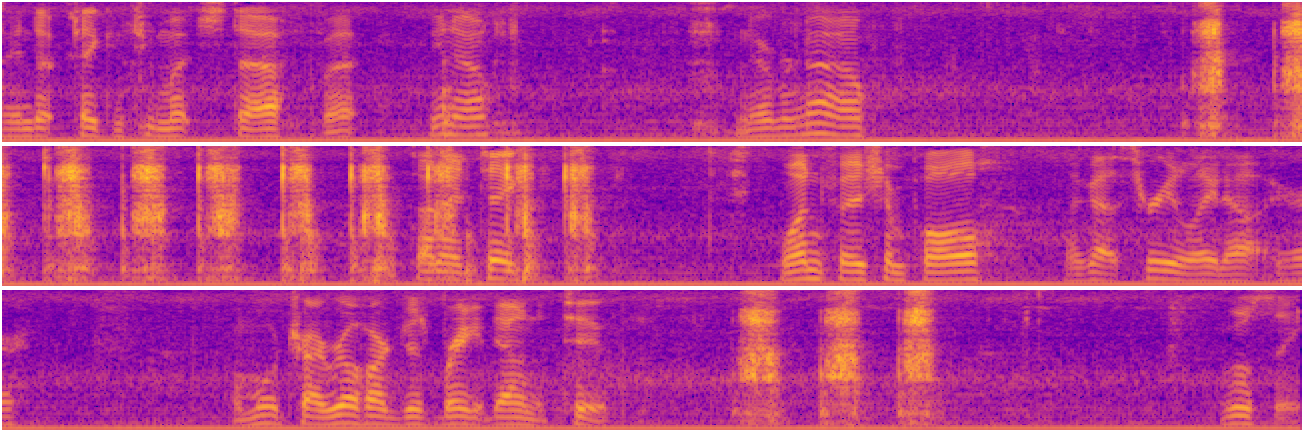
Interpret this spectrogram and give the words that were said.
I end up taking too much stuff, but you know, never know. Thought I'd take one fishing pole. I got three laid out here. Going to try real hard just break it down to two. We'll see.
